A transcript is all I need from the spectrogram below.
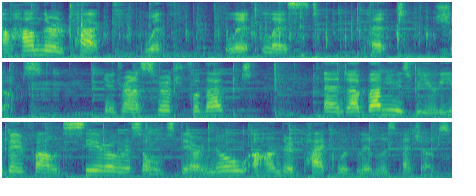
a 100 pack with lit list pet shops. You're trying to search for that. And uh, bad news for you, eBay found zero results. There are no 100 pack with Littlest Pet Shops.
